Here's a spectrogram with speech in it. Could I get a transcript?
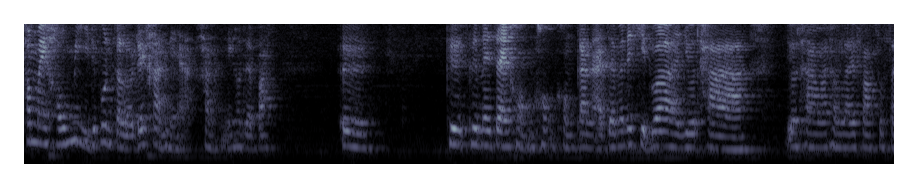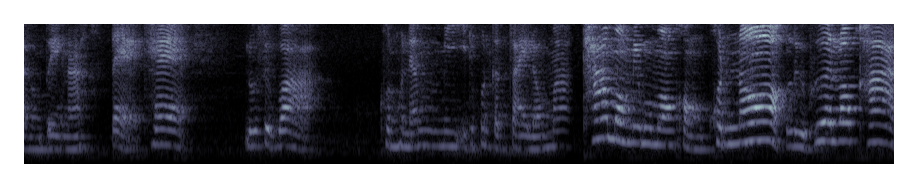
ทำไมเขามีอิทธิพลกับเราได้ขนาดเนี้ยขนาดนี้เข้าใจปะเออ คือคือในใจของของของกันอาจจะไม่ได้คิดว่าโยธา โยธามาทำลายความสดใสของตัวเองนะ แต่แค่รู้สึกว่า คนคนนี้มีอิทธิพลกับใจแล้วมาก ถ้ามองในมุมมองของคนนอกหรือเพื่อนรอบข้าง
